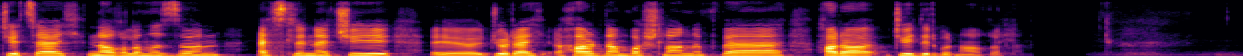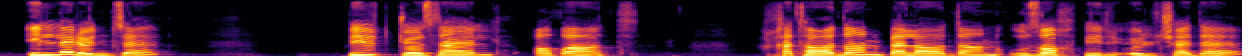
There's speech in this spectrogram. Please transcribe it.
keçək nağılımızın əslinə ki, görək hardan başlanıb və hara gedir bu nağıl. İllər öncə bir gözəl, abad, xətadan, bəladan uzaq bir ölkədə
